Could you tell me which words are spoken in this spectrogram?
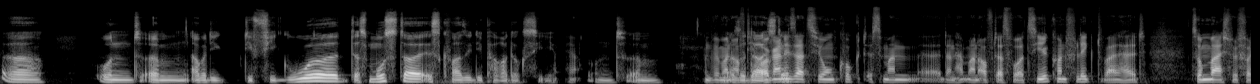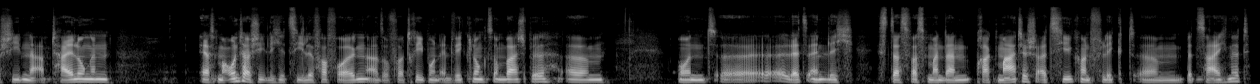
Äh, und ähm, aber die, die Figur, das Muster ist quasi die Paradoxie. Ja. Und ähm, und wenn man also auf die Organisation guckt, ist man, äh, dann hat man oft das Wort Zielkonflikt, weil halt zum Beispiel verschiedene Abteilungen erstmal unterschiedliche Ziele verfolgen, also Vertrieb und Entwicklung zum Beispiel. Ähm, und äh, letztendlich ist das, was man dann pragmatisch als Zielkonflikt ähm, bezeichnet,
